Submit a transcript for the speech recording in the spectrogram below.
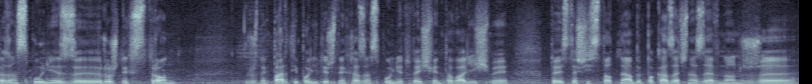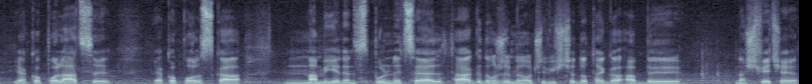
razem wspólnie z różnych stron, różnych partii politycznych razem wspólnie tutaj świętowaliśmy. To jest też istotne, aby pokazać na zewnątrz, że jako Polacy, jako Polska m, mamy jeden wspólny cel, tak? Dążymy oczywiście do tego, aby na świecie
